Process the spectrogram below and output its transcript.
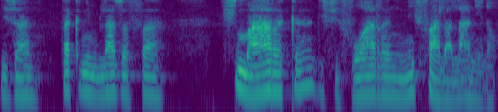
izany tahaka ny milaza fa tsy maharaka ny fivoaran'ny fahalalana ianao.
